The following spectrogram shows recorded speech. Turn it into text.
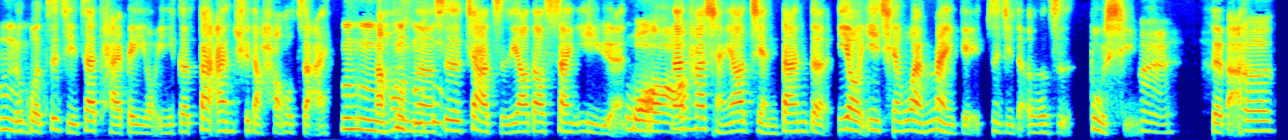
如果自己在台北有一个大安区的豪宅，嗯，然后呢 是价值要到三亿元，哇，那他想要简单的要一千万卖给自己的儿子，不行，对，对吧？呃，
